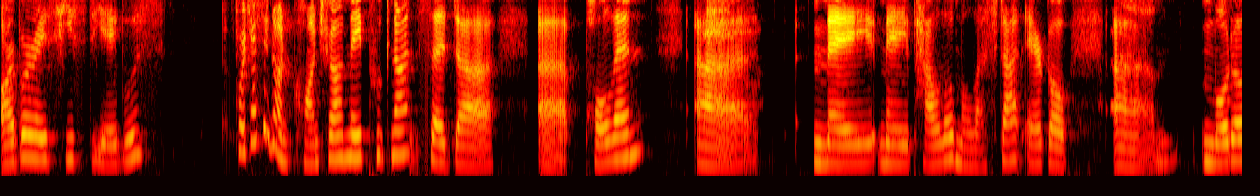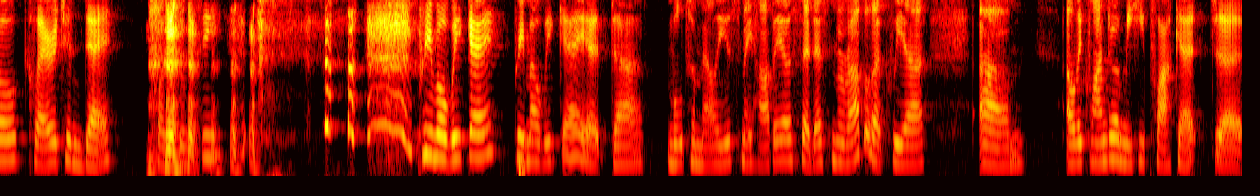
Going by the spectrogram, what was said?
arbores his diebus. Fortasse non contra me pugnant sed uh, uh, polen uh, me me paulo molestat ergo um, modo claritin de consumsi. Primo vice prima vice et uh, multum melius me habeo sed est mirabile quia um, aliquando mihi placet uh,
